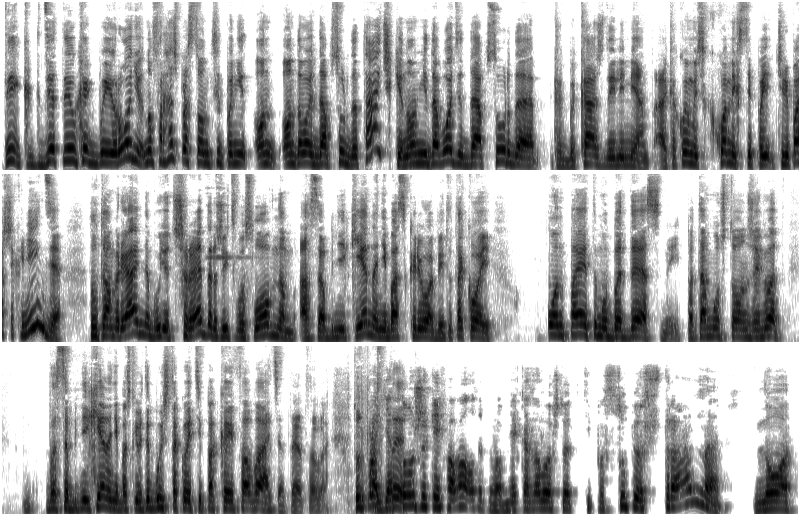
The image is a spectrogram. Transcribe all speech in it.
ты, где ты как бы иронию, ну, Форсаж просто он типа не, он, он доводит до абсурда тачки, но он не доводит до абсурда как бы каждый элемент. А какой-нибудь комикс типа Черепашек ниндзя, ну там реально будет Шреддер жить в условном особняке на небоскребе. И ты такой, он поэтому БДСный, потому что он живет в особняке на небоскребе. Ты будешь такой типа кайфовать от этого. Тут А просто... я тоже кайфовал от этого. Мне казалось, что это типа супер странно, но,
